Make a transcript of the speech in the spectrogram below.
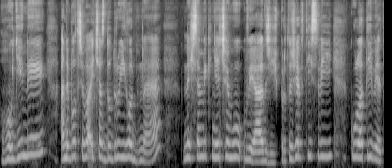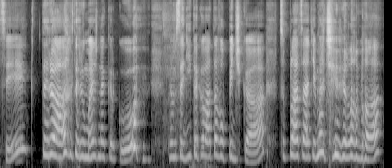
hodiny, anebo třeba i čas do druhého dne, než se mi k něčemu vyjádříš, protože v té svý kulatý věci, která, kterou máš na krku, tam sedí taková ta opička, co plácá těma čivilama.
